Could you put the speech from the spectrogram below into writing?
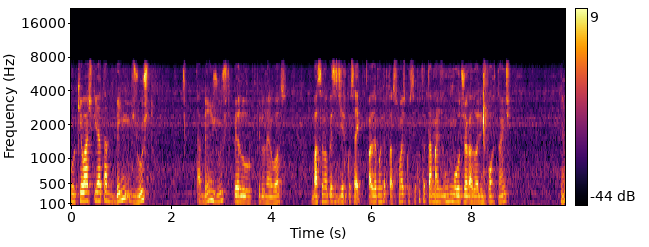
o que eu acho que já está bem justo. Está bem justo pelo, pelo negócio. O Barcelona com esse dinheiro consegue fazer contratações, consegue contratar mais um ou outro jogador ali importante. Né?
